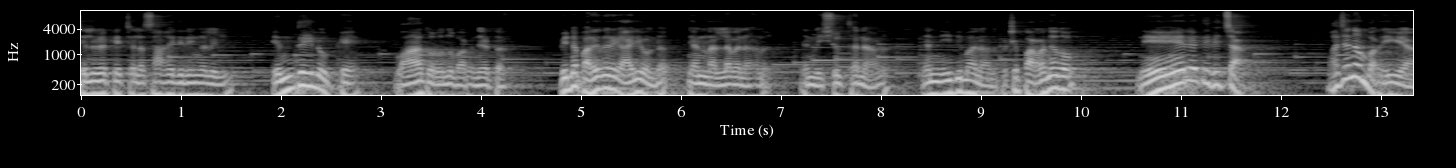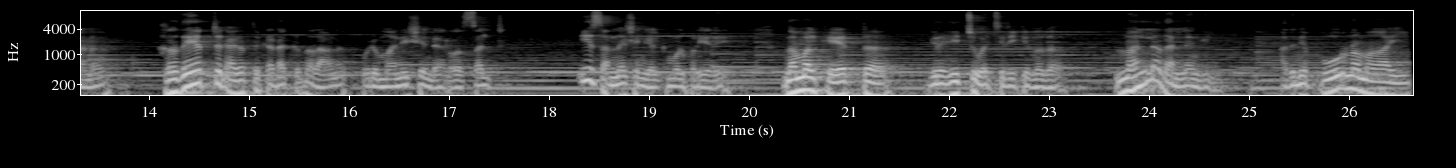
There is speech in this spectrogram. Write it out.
ചിലരൊക്കെ ചില സാഹചര്യങ്ങളിൽ എന്തെങ്കിലുമൊക്കെ വാ തുറന്ന് പറഞ്ഞിട്ട് പിന്നെ പറയുന്നൊരു കാര്യമുണ്ട്. ഞാൻ നല്ലവനാണ് ഞാൻ വിശുദ്ധനാണ് ഞാൻ നീതിമാനാണ്. പക്ഷെ പറഞ്ഞതോ? നേരെ തിരിച്ച വചനം പറയുകയാണ്. ഹൃദയത്തിനകത്ത് കിടക്കുന്നതാണ് ഒരു മനുഷ്യന്റെ റിസൾട്ട്. ഈ സന്ദേശം കേൾക്കുമ്പോൾ പ്രിയരെ നമ്മൾ കേട്ട് ഗ്രഹിച്ചു വച്ചിരിക്കുന്നത് നല്ലതല്ലെങ്കിൽ അതിനെ പൂർണമായി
